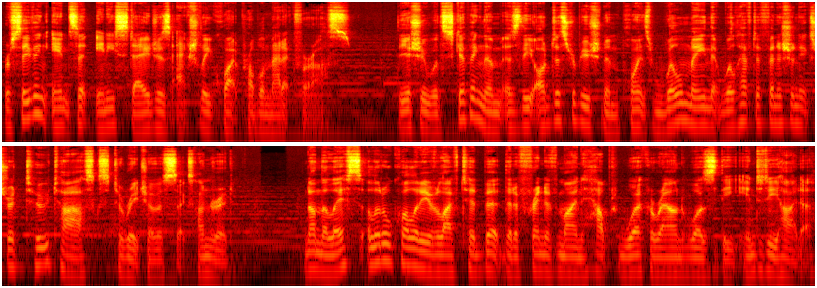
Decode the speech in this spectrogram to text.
Receiving Ents at any stage is actually quite problematic for us. The issue with skipping them is the odd distribution in points will mean that we'll have to finish an extra 2 tasks to reach over 600. Nonetheless, a little quality of life tidbit that a friend of mine helped work around was the Entity Hider.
